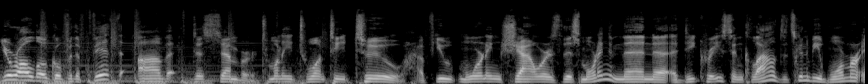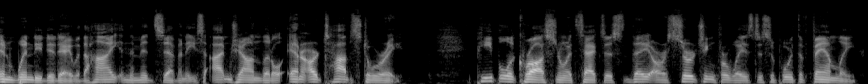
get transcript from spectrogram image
You're all local for the 5th of December, 2022. A few morning showers this morning and then uh, a decrease in clouds. It's going to be warmer and windy today with a high in the mid 70s. I'm John Little and our top story. People across North Texas, they are searching for ways to support the family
